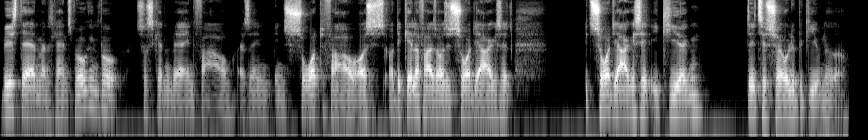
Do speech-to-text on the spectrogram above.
hvis det er, at man skal have en smoking på, så skal den være en farve, altså en, en sort farve, også, og det gælder faktisk også et sort jakkesæt. Et sort jakkesæt i kirken, det er til sørgelige begivenheder.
